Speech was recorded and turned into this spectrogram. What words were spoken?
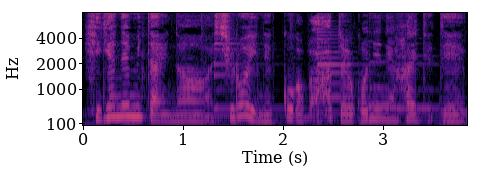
ひげ根みたいな白い根っこがバーッと横にね生えてて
